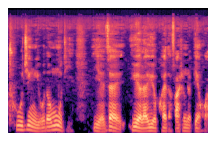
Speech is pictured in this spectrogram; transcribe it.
出境游的目的也在越来越快的发生着变化。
